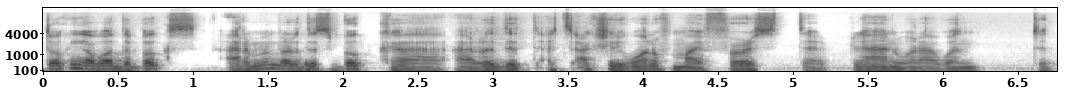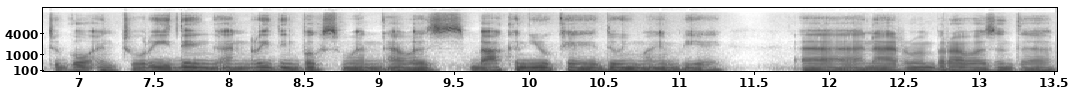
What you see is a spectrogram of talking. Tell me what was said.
talking about the books, I remember this book. Uh, I read it. It's actually one of my first uh, plan where I wanted to go into reading and reading books when I was back in UK doing my MBA. Uh, and I remember I was in the,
